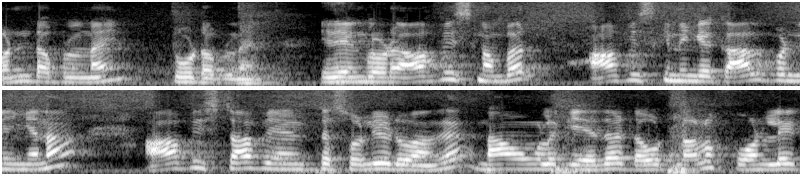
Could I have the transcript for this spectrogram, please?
one double nine two double nine இது எங்களோட ஆஃபீஸ் நம்பர் ஆஃபீஸ்க்கு நீங்கள் கால் பண்ணீங்கன்னா ஆஃபீஸ் ஸ்டாஃப் என்கிட்ட சொல்லிவிடுவாங்க நான் உங்களுக்கு எதோ டவுட்னாலும் ஃபோன்லேயே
